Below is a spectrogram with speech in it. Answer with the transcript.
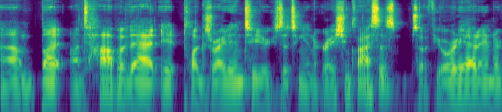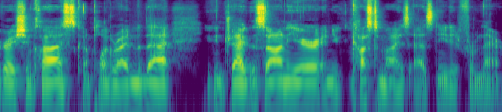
Um, but on top of that, it plugs right into your existing integration classes. So if you already had an integration class, it's going to plug right into that. You can drag this on here and you can customize as needed from there.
